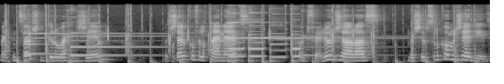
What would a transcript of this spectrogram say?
ما تنساوش ديروا واحد جيم وتشاركوا في القناة. وتفعلوا الجرس باش يوصلكم الجديد.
